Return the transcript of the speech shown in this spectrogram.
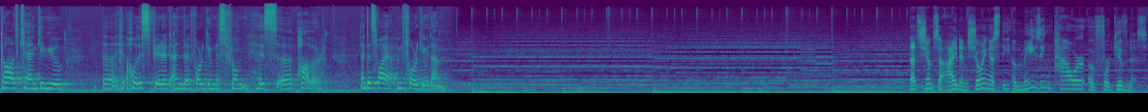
God can give you the Holy Spirit and the forgiveness from His uh, power. And that's why we forgive them. That's Semse Aydin showing us the amazing power of forgiveness.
